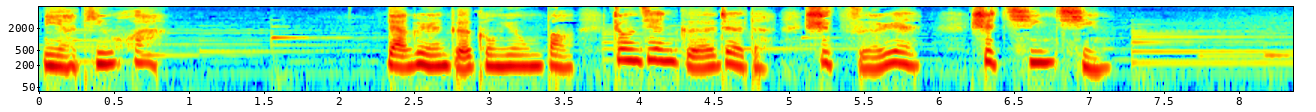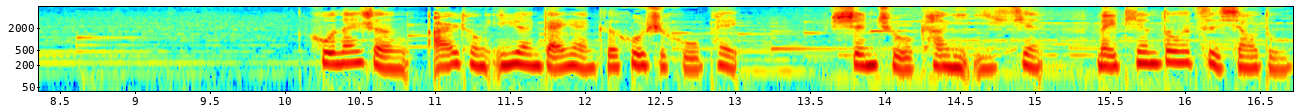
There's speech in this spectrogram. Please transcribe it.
你要听话。两个人隔空拥抱，中间隔着的是责任，是亲情。湖南省儿童医院感染科护士胡佩，身处抗疫一线。每天多次消毒，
